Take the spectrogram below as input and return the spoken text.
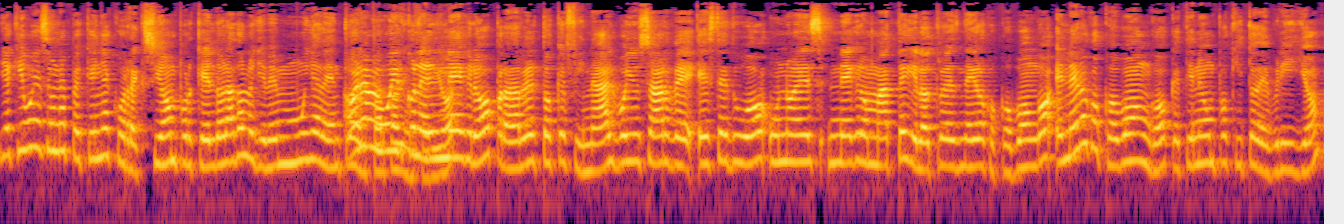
Y aquí voy a hacer una pequeña corrección porque el dorado lo llevé muy adentro. Ahora me voy a ir con el negro para darle el toque final. Voy a usar de este dúo, uno es negro mate y el otro es negro cocobongo. El negro cocobongo, que tiene un poquito de brillo,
